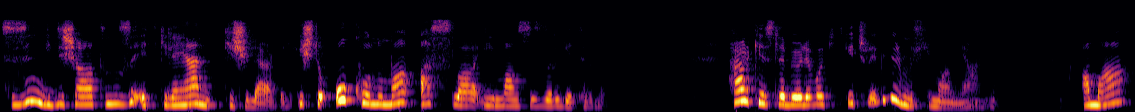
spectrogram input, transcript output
sizin gidişatınızı etkileyen kişilerdir. İşte o konuma asla imansızları getirmeyin. Herkesle böyle vakit geçirebilir Müslüman yani. Ama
